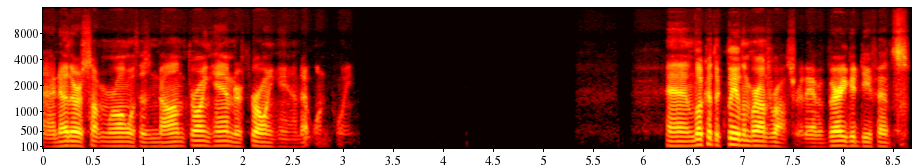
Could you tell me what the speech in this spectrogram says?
And I know there was something wrong with his non throwing hand or throwing hand at one point. And look at the Cleveland Browns roster. They have a very good defense,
